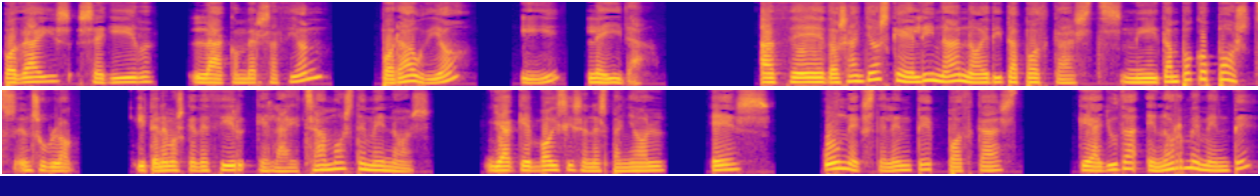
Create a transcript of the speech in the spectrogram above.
podáis seguir la conversación por audio y leída. Hace dos años que Elina no edita podcasts ni tampoco posts en su blog, y tenemos que decir que la echamos de menos, ya que Voices en español es un excelente podcast que ayuda enormemente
